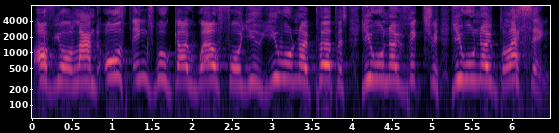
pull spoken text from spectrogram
of your land, all things will go well for you. You will know purpose, you will know victory, you will know blessing.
